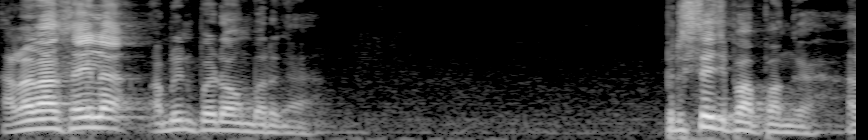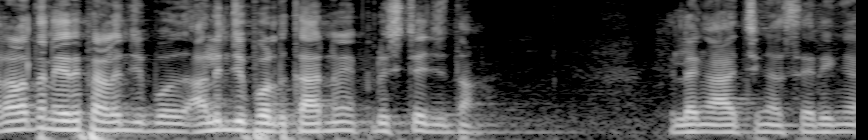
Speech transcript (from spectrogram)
அதெல்லாம் நான் செய்யலை அப்படின்னு போயிடுவாங்க பாருங்கள் ப்ரிஸ்டேஜ் பார்ப்பாங்க. அதனால தான் நிறைய பேர் அழிஞ்சு போகுது அழிஞ்சு போகிறது காரணமே ப்ரிஸ்டேஜ் தான். இல்லைங்க ஆச்சுங்க சரிங்க.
